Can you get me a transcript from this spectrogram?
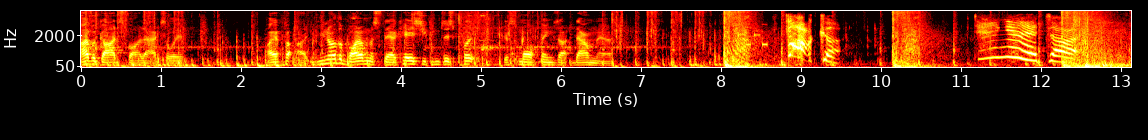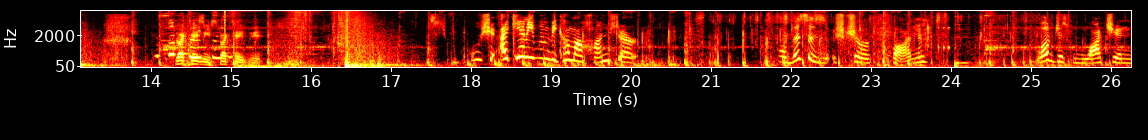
I have a god spot actually. I have, uh, you know the bottom of the staircase. You can just put your small things down there. Fuck! Dang it! Uh, Spectate me, spectate me. Bullshit. I can't even become a hunter. Oh, this is sure fun. Love just watching.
